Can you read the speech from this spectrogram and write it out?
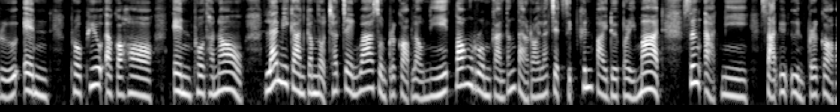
หรือ N โพรพิลแอลกอฮอล์ N โพทานอลและมีการกำหนดชัดเจนว่าส่วนประกอบเหล่านี้ต้องรวมกันตั้งแต่ร้อยละ 70 ขึ้นไปโดยปริมาตร ซึ่งอาจมีสารอื่น ๆ ประกอบ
